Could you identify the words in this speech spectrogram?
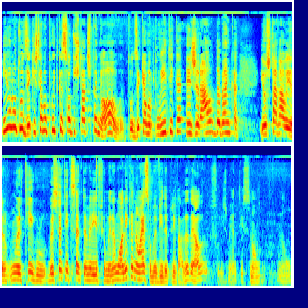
E eu não estou a dizer que isto é uma política só do Estado espanhol. Estou a dizer que é uma política em geral da banca. Eu estava a ler um artigo bastante interessante da Maria Filomena Mónica, não é sobre a vida privada dela, felizmente, isso não, não,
